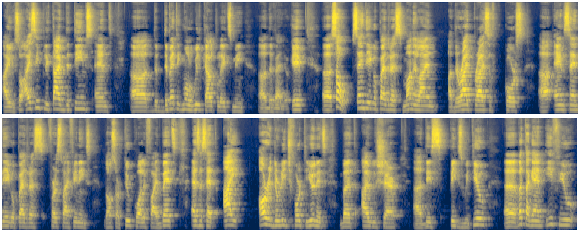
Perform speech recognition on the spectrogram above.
I use. So I simply type the teams and uh, the, the betting model will calculate me uh, the value. Okay, uh, so San Diego Padres money line at the right price, of course, uh, and San Diego Padres first five innings. Those are two qualified bets. As I said, I already reached 40 units, but I will share uh, these picks with you. Uh, but again, if you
